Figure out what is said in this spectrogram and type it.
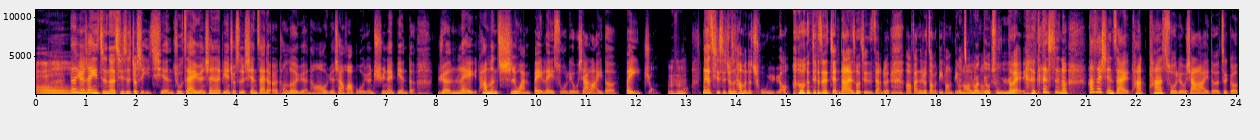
哦，那原山遗址呢，其实就是以前住在原山那边，就是现在的儿童乐园，然后原山花博园区那边的人类，他们吃完贝类所留下来的贝种。嗯哼，那个其实就是他们的厨余哦，就是简单来说，其实这样就是啊，反正就找个地方丢，然后乱丢厨余。对，但是呢，他在现在他他所留下来的这个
